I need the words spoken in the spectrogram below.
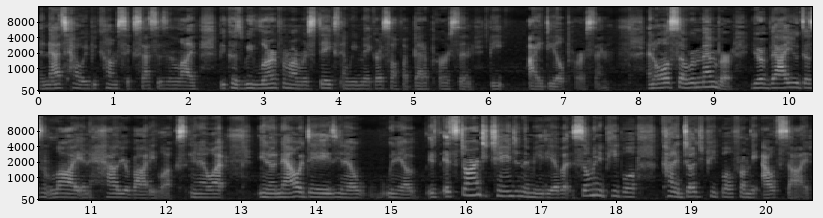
and that's how we become successes in life because we learn from our mistakes and we make ourselves a better person, the ideal person. And also remember, your value doesn't lie in how your body looks. You know what? You know, nowadays, you know, you know, it, it's starting to change in the media, but so many people kind of judge people from the outside.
